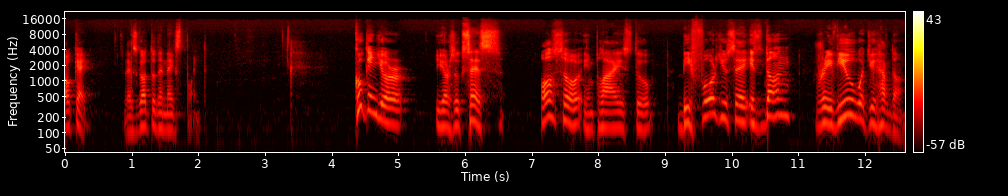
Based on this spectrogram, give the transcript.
Okay, let's go to the next point. Cooking your, your success also implies to, before you say it's done, review what you have done.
